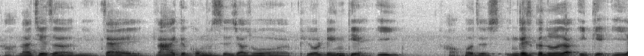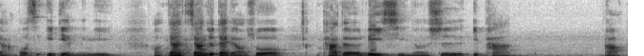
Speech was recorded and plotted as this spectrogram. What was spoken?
好，那接着你再拉一个公式，叫做比如零点一。好，或者是应该是更多的叫一点一啊，或是一点零一。好，这样这样就代表说它的利息呢是一趴。好，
